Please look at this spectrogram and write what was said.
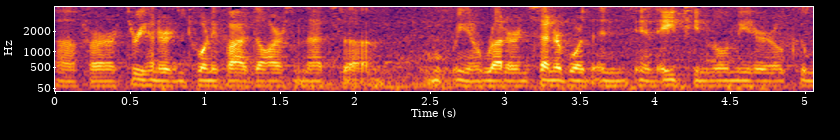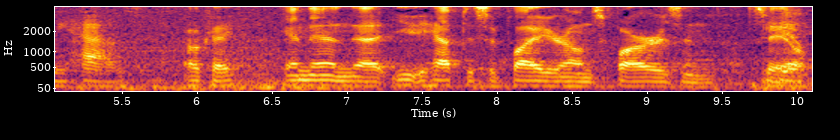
uh, for three hundred and twenty five dollars, and that's uh, you know rudder and centerboard in, in eighteen millimeter Okoume halves. Okay. And then uh, you have to supply your own spars and sail.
